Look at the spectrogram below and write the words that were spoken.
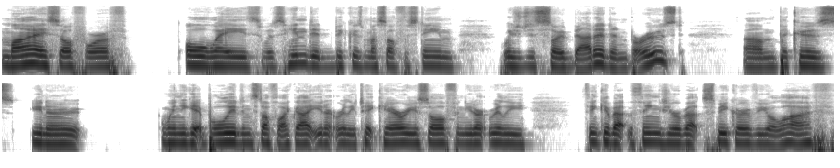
my self worth always was hindered because my self esteem was just so battered and bruised. Um, because you know when you get bullied and stuff like that, you don't really take care of yourself and you don't really think about the things you're about to speak over your life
